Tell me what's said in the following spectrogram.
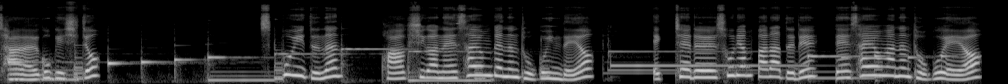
잘 알고 계시죠? 스포이드는 과학 시간에 사용되는 도구인데요. 액체를 소량 빨아들일 때 사용하는 도구예요.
